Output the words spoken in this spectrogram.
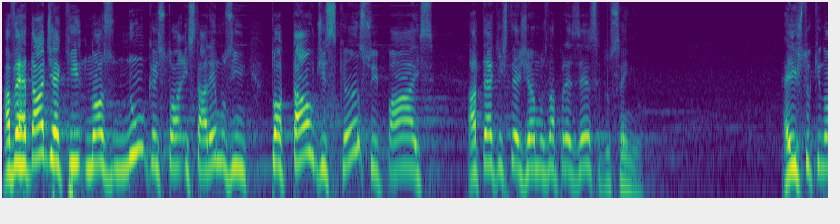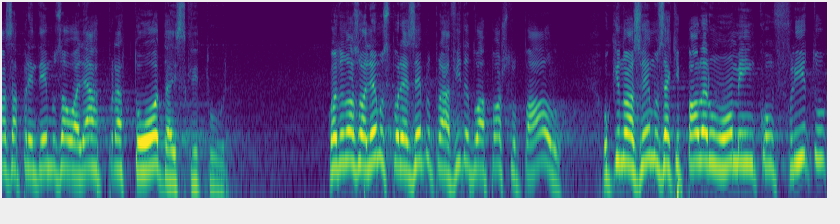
a verdade é que nós nunca estaremos em total descanso e paz até que estejamos na presença do Senhor. É isto que nós aprendemos ao olhar para toda a Escritura. Quando nós olhamos, por exemplo, para a vida do apóstolo Paulo, o que nós vemos é que Paulo era um homem em conflito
